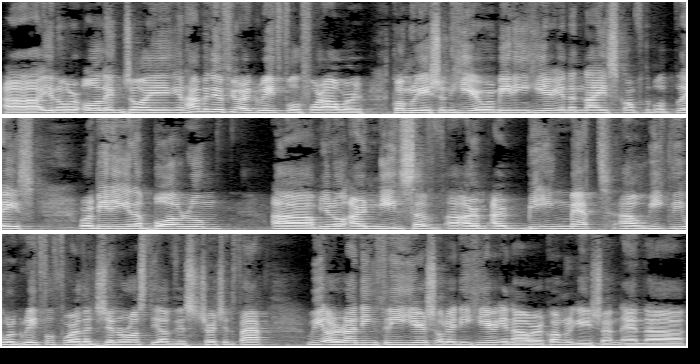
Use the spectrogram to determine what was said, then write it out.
Uh, you know, we're all enjoying. And how many of you are grateful for our congregation here? We're meeting here in a nice, comfortable place. We're meeting in a ballroom. Um, you know, our needs have, uh, are, are being met uh, weekly. We're grateful for the generosity of this church. In fact, we are running three years already here in our congregation, and uh,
